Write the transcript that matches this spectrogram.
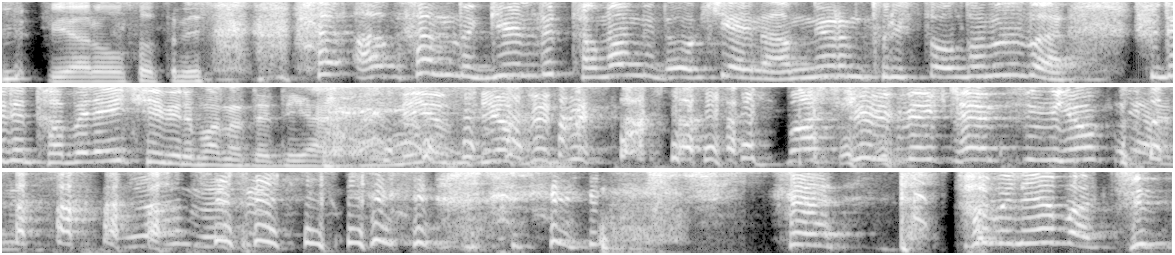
We are also turist. Adam da güldü tamam dedi okey yani anlıyorum turist olduğunuzu da şu dedi tabelayı çevir bana dedi yani. ne yazıyor dedi. Başka bir beklentim yok yani. Tabelaya baktım.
